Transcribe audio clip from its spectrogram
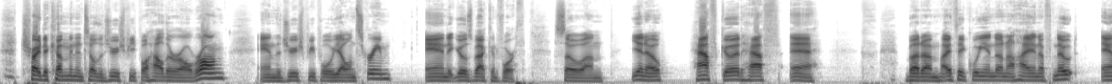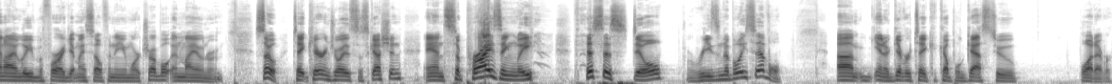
try to come in and tell the Jewish people how they're all wrong, and the Jewish people yell and scream, and it goes back and forth. So, um, you know, half good, half eh. But um, I think we end on a high enough note, and I leave before I get myself in any more trouble in my own room. So, take care, enjoy this discussion, and surprisingly, this is still reasonably civil. Um, you know, give or take a couple guests who whatever,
